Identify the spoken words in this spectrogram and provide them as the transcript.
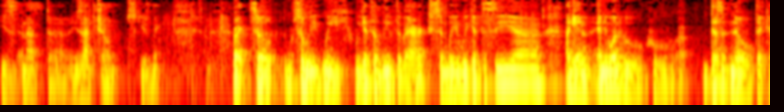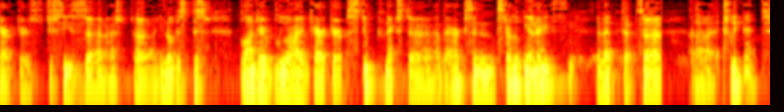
He's not, uh, he's not shown, excuse me. Right, so, so we, we, we get to leave the barracks and we, we get to see, uh, again, anyone who, who uh, doesn't know the characters just sees, uh, uh, you know, this, this blonde-haired, blue-eyed character stoop next to a barracks and start looking underneath. And that, that's, uh, uh, Ashley Pitt.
